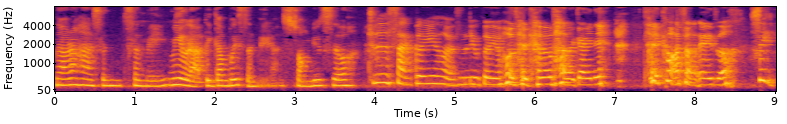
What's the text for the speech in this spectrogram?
然后让他生生霉没有啦，饼干不会生霉啦，爽就吃哦。就是三个月或者是六个月后才看到它的概念，太夸张那一种。所以，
